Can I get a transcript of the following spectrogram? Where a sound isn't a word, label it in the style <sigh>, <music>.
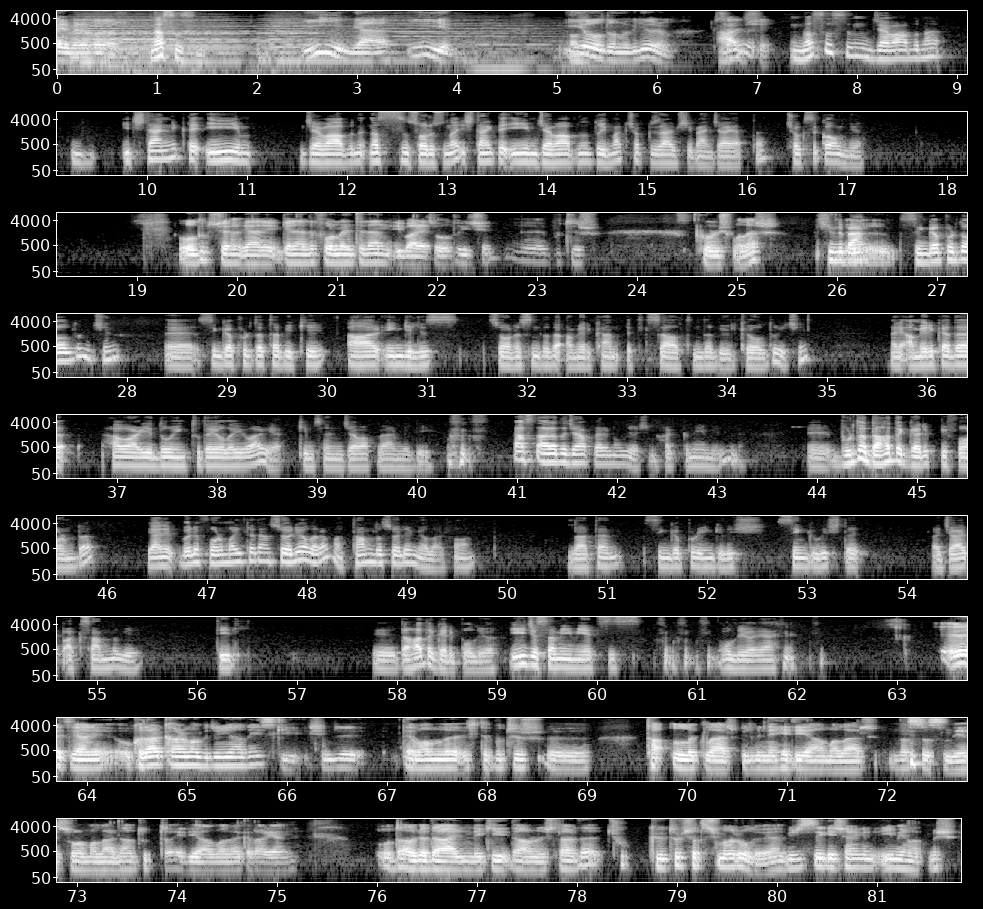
Hayır merhabalar. Nasılsın? İyiyim ya, iyiyim. İyi olduğumu biliyorum. Güzel Abi, bir şey. Nasılsın cevabına içtenlikle iyiyim cevabını nasılsın sorusuna içtenlikle iyiyim cevabını duymak çok güzel bir şey bence hayatta. Çok sık olmuyor. Oldukça yani genelde formaliteden ibaret olduğu için e, bu tür konuşmalar. Şimdi ben Ee, Singapur'da olduğum için e, Singapur'da tabii ki ağır İngiliz sonrasında da Amerikan etkisi altında bir ülke olduğu için hani Amerika'da How are you doing today olayı var ya kimsenin cevap vermediği. <laughs> Aslında arada cevap veren oluyor şimdi hakkını yemeyelim de. E, burada daha da garip bir formda. Yani böyle formaliteden söylüyorlar ama tam da söylemiyorlar falan. Zaten Singapur English, Singlish de acayip aksanlı bir dil. Ee, daha da garip oluyor. İyice samimiyetsiz <laughs> oluyor yani. Evet yani o kadar karma bir dünyadayız ki şimdi devamlı işte bu tür e, tatlılıklar, birbirine hediye almalar, <laughs> nasılsın diye sormalardan tut da hediye almalara kadar yani. O dalga dahilindeki davranışlarda çok kültür çatışmaları oluyor. Yani birisi geçen gün e-mail atmış.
